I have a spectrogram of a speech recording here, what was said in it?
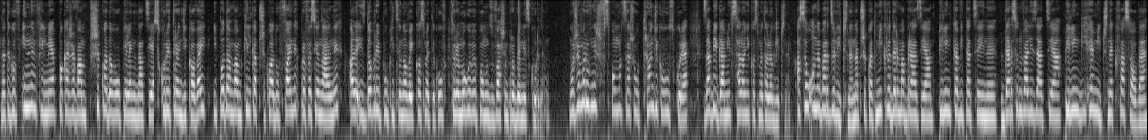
Dlatego w innym filmie pokażę Wam przykładową pielęgnację skóry trądzikowej i podam Wam kilka przykładów fajnych, profesjonalnych, ale i z dobrej półki cenowej kosmetyków, które mogłyby pomóc w Waszym problemie skórnym. Możemy również wspomóc naszą trądzikową skórę zabiegami w salonie kosmetologicznym. A są one bardzo liczne, przykład mikrodermabrazja, peeling kawitacyjny, darsonwalizacja, peelingi chemiczne, kwasowe,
